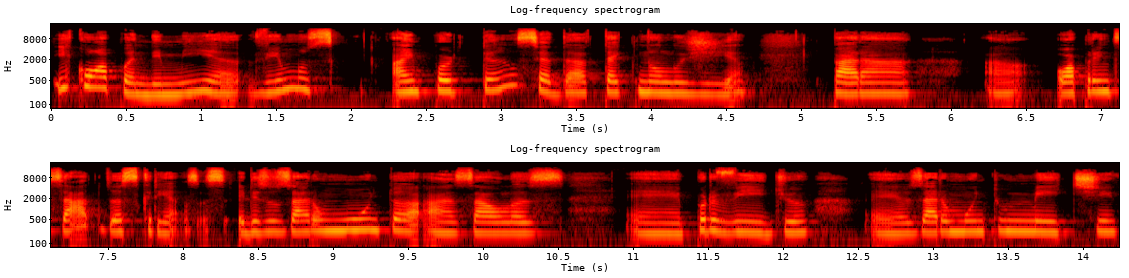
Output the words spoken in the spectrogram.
E com a pandemia, vimos a importância da tecnologia para a, o aprendizado das crianças. Eles usaram muito as aulas é, por vídeo, é, usaram muito Meet,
